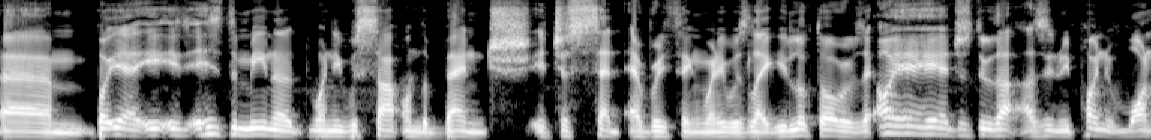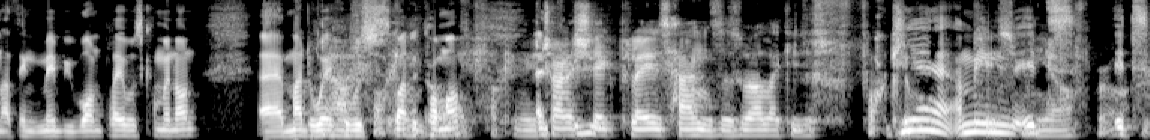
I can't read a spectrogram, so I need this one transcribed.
um but yeah it, his demeanor when he was sat on the bench it just said everything when he was like he looked over he was like oh yeah yeah, yeah just do that as in he pointed one i think maybe one player was coming on uh Oh, was just about to come off Fucking, he was trying to shake players' hands as well, like he just fucking. yeah i mean it's off, it's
